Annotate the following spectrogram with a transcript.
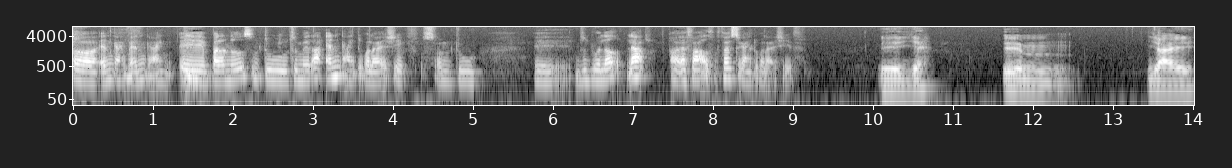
og anden gang var anden gang. Øh, var der noget, som du tog med dig anden gang, du var lejerchef, som du, øh, som du har lavet, lært og erfaret fra første gang, du var lejerchef? Øh, ja. Øhm, jeg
